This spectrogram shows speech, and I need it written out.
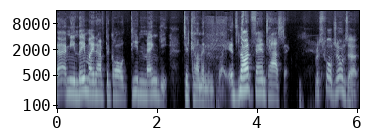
I mean, they might have to call Teden Mengi to come in and play. It's not fantastic. Where's Paul Jones at?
